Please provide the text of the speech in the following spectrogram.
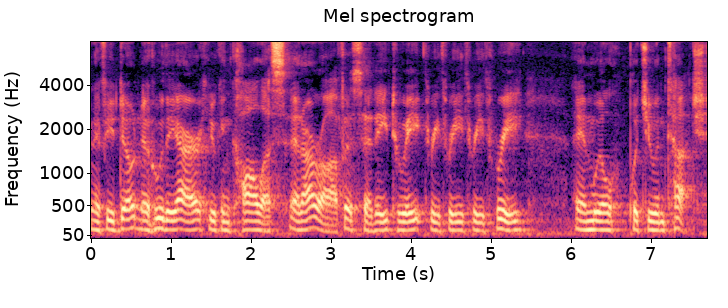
And if you don't know who they are, you can call us at our office at 828-3333 and we'll put you in touch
